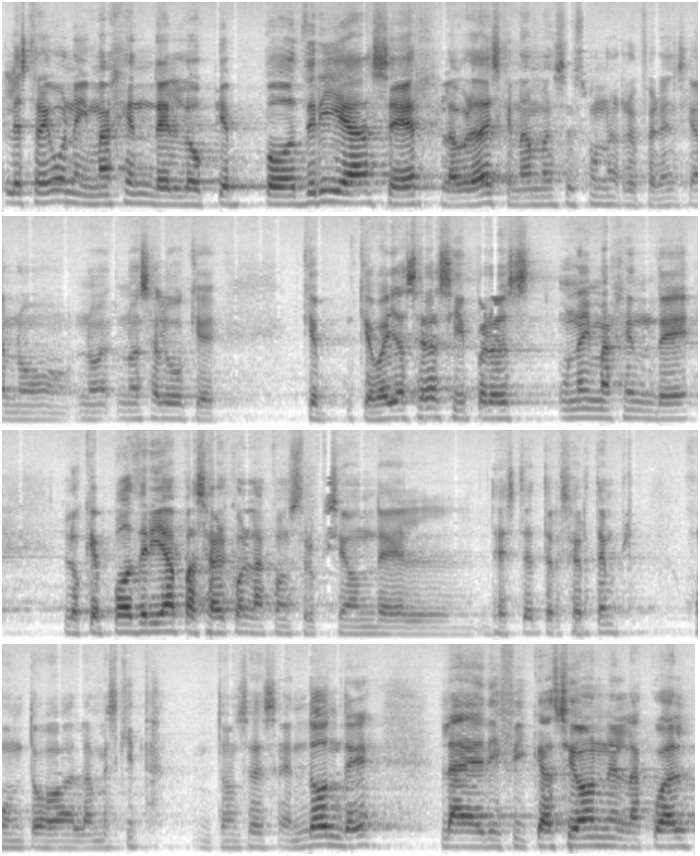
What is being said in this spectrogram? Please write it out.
les traigo una imagen de lo que podría ser, la verdad es que nada más es una referencia, no es algo que, que, vaya a ser así, pero es una imagen de lo que podría pasar con la construcción de este tercer templo junto a la mezquita. Entonces, en donde la edificación en la cual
